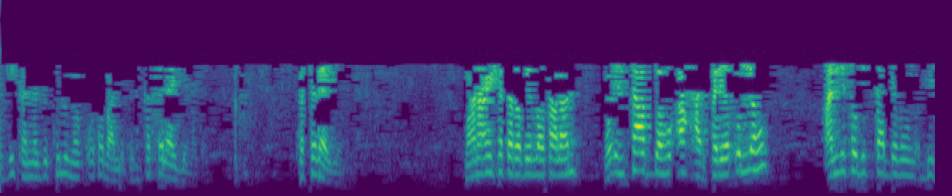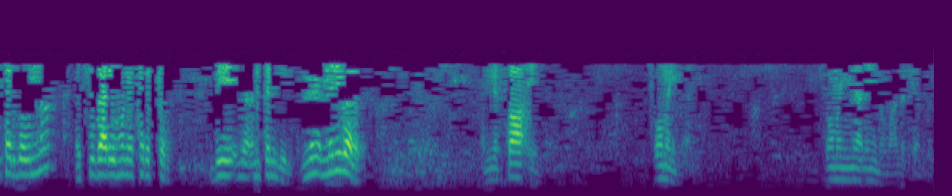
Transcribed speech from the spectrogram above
እዚህ ከነዚህ ሁሉ መቆጠብ አለበት። ከተለያየ ነገር ከተለያየ ዋን አይሸተ ረዲየላሁ ተዓላ ወኢን ሳበሁ አሐድ ፈሊየቁል ለሁ አንድ ሰው ቢሳደበው ቢሰድበውና እሱ ጋር የሆነ ክርክር እንትን ቢል ምን ይበለው? እነ ሷኢም ጾመኛ ነኝ ነው ማለት ያለበት።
